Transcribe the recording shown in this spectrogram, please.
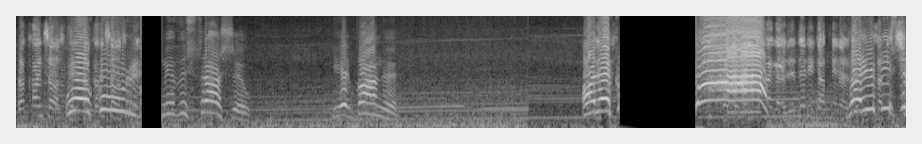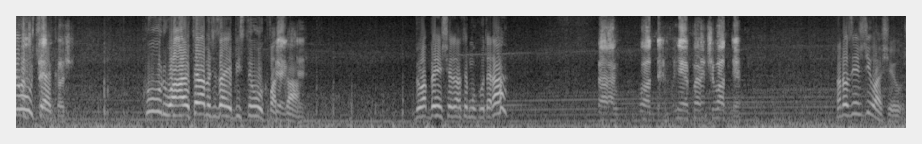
Do końca odkryć, O do końca kurwa! Mnie wystraszył! Jebany! Ale k- delikatnie leży. Zajebisty Zatrzymasz uciek! prędkość. Kurwa, ale teraz będzie zajebisty łuk, patka. Pięknie. Była, byliście na tym łuku teraz? Tak, ładnie. Nie, powiem ci ładnie. No rozjeździła się już.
